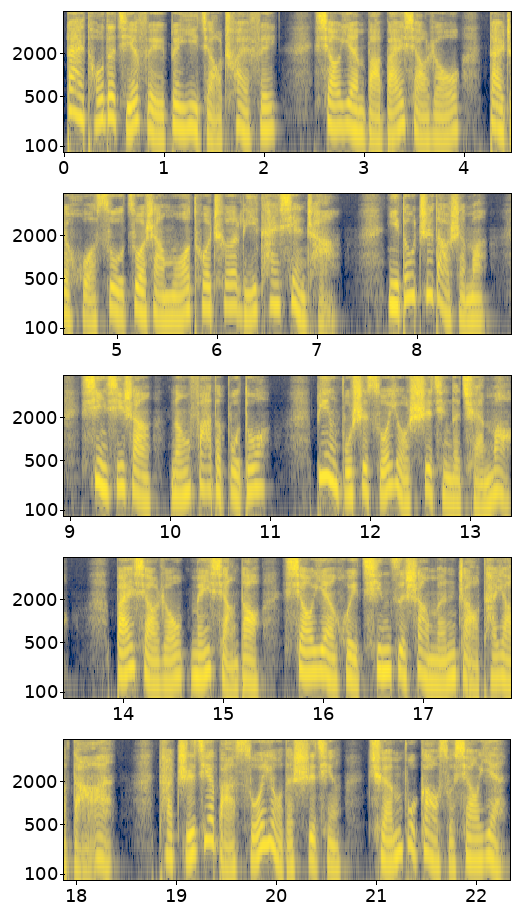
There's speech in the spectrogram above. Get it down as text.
带头的劫匪被一脚踹飞。萧燕把白小柔带着火速坐上摩托车离开现场。你都知道什么？信息上能发的不多，并不是所有事情的全貌。白小柔没想到萧燕会亲自上门找他要答案。他直接把所有的事情全部告诉萧燕。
